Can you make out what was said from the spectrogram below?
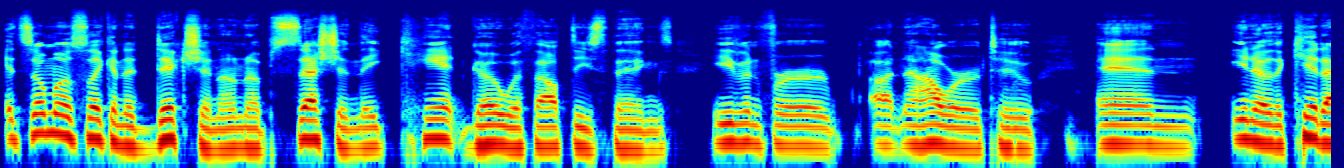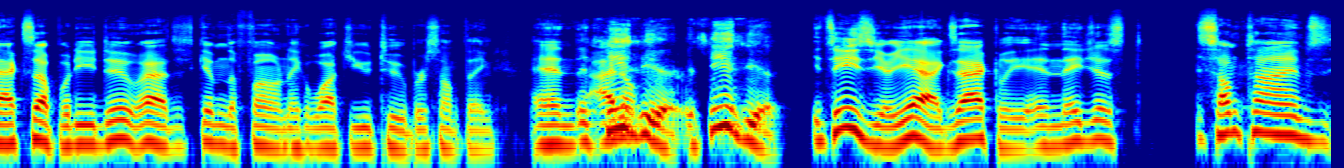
it's almost like an addiction, an obsession. They can't go without these things even for an hour or two. Mm-hmm. And you know, the kid acts up. What do you do? Ah, just give them the phone. They can watch YouTube or something. And It's I easier. It's easier. it's easier. Yeah, exactly. And they just sometimes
